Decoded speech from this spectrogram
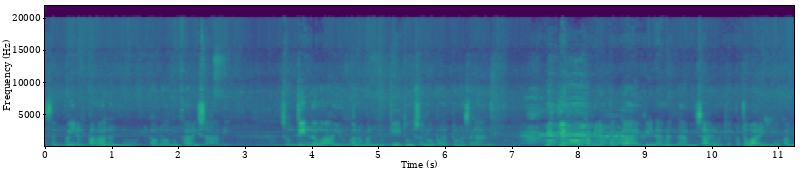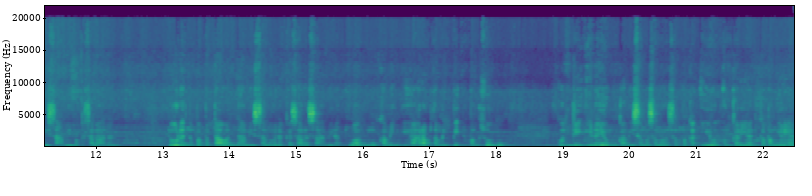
sambay ng pangalan mo, ikaw na ang hari sa amin. Sundin nawa ang iyong kaluban mo dito sa lupa at tulad sa langit. Bigyan mo kami ng pagkain kailangan namin sa araw na ito at patawarin mo kami sa aming mga kasalanan. Tulad ng papatawad namin sa mga nagkasala sa amin at huwag mo kaming ihaharap ng migpit na pagsubok kundi ilayo mo kami sa masama sapagkat iyo ang kariyan, kapangyarihan,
